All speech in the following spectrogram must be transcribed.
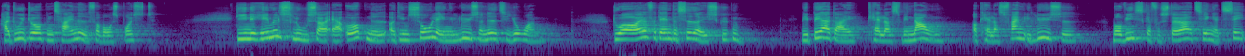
har du i dåben tegnet for vores bryst. Dine himmelsluser er åbnet, og din solenge lyser ned til jorden. Du har øje for den, der sidder i skyggen. Vi beder dig, kald os ved navn og kald os frem i lyset, hvor vi skal få større ting at se,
